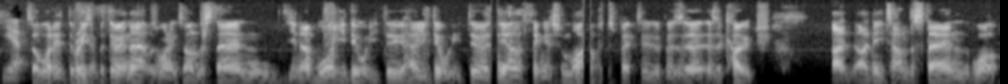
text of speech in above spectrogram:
Yeah. So what the reason for doing that was wanting to understand, you know, why you do what you do, how you do what you do, and the other thing is, from my perspective as a as a coach, I, I need to understand what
